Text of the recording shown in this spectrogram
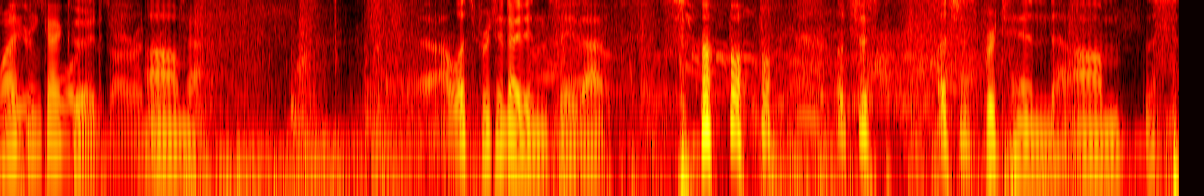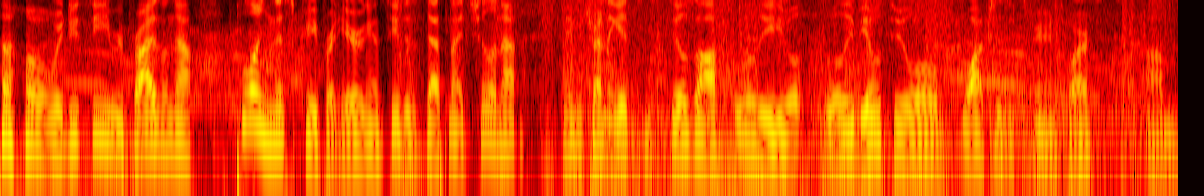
I think I could. forces are under Um, uh, let's pretend I didn't say that. So let's just let's just pretend. Um, so we do see reprisal now pulling this creep right here. We're gonna see this Death Knight chilling out, maybe trying to get some steals off. Will he will, he be able to? We'll watch his experience bar. Um,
